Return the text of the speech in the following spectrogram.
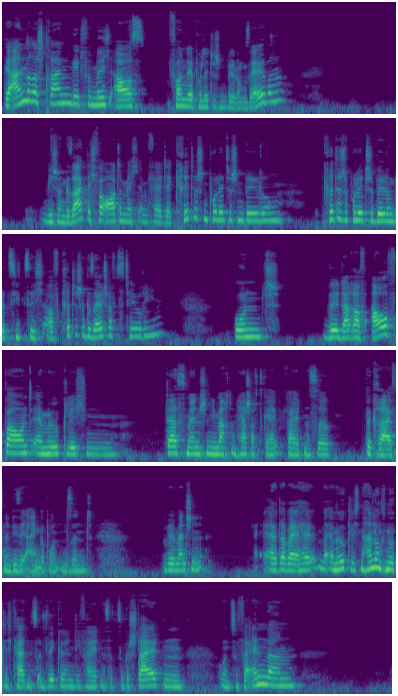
Der andere Strang geht für mich aus von der politischen Bildung selber. Wie schon gesagt, ich verorte mich im Feld der kritischen politischen Bildung. Kritische politische Bildung bezieht sich auf kritische Gesellschaftstheorien und will darauf aufbauend ermöglichen, dass Menschen die Macht- und Herrschaftsverhältnisse begreifen, in die sie eingebunden sind. Will Menschen äh, dabei ermöglichen, Handlungsmöglichkeiten zu entwickeln, die Verhältnisse zu gestalten und zu verändern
